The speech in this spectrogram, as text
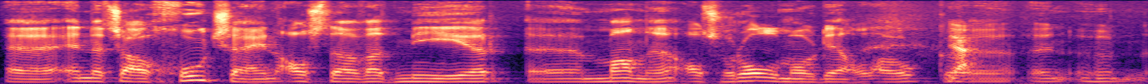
Uh, en het zou goed zijn als daar wat meer uh, mannen als rolmodel ook ja. uh, een, een,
